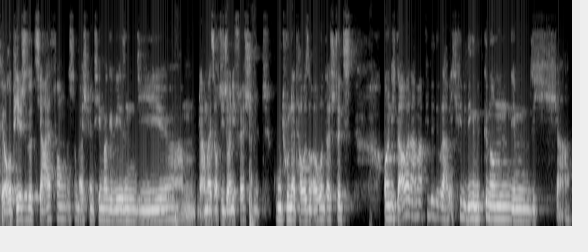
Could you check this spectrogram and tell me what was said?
der Europäische Sozialfonds ist zum Beispiel ein Thema gewesen, die haben damals auch die Johnny Fresh mit gut 100.000 Euro unterstützt. Und ich glaube, da haben wir viele, oder habe ich viele Dinge mitgenommen, eben sich ja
